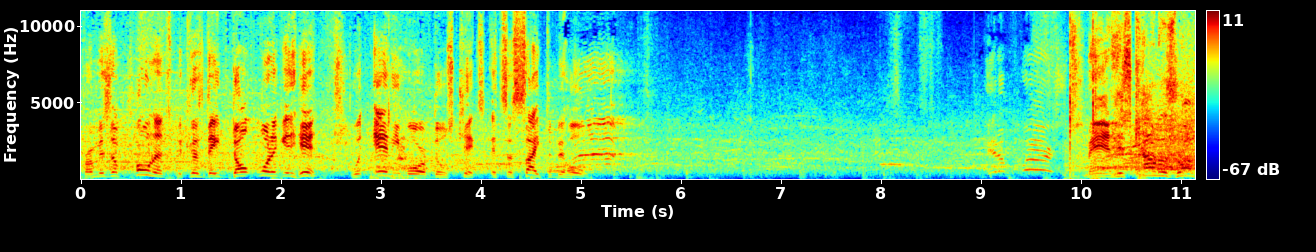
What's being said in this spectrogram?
from his opponents because they don't want to get hit with any more of those kicks. It's a sight to behold. Man, his counters are on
